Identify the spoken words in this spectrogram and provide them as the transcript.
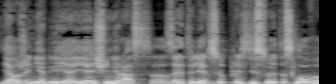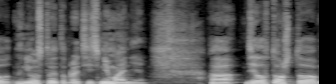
Я уже не, я, я еще не раз за эту лекцию произнесу это слово, вот на него стоит обратить внимание. А, дело в том, что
